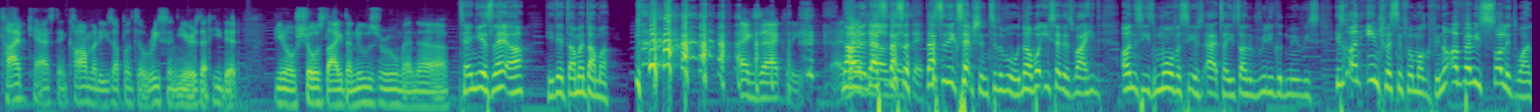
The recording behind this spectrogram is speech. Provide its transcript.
typecast in comedies up until recent years, that he did, you know, shows like The Newsroom and uh, Ten years later, he did Dumber and Dumber. exactly. No, That's that's that's a, that's an exception to the rule. No, what you said is right. He honestly, he's more of a serious actor. He's done really good movies. He's got an interesting filmography, not a very solid one,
